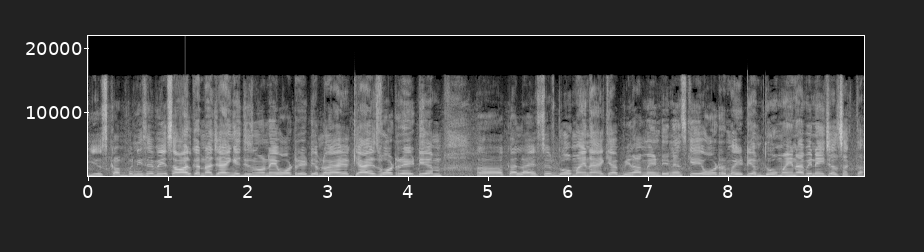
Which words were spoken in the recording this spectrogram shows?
ये उस कंपनी से भी ये सवाल करना चाहेंगे जिन्होंने वाटर एटीएम लगाया क्या इस वाटर एटीएम का लाइफ सिर्फ़ दो महीना है? क्या बिना मेंटेनेंस के ये वाटर एटीएम दो महीना भी नहीं चल सकता?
